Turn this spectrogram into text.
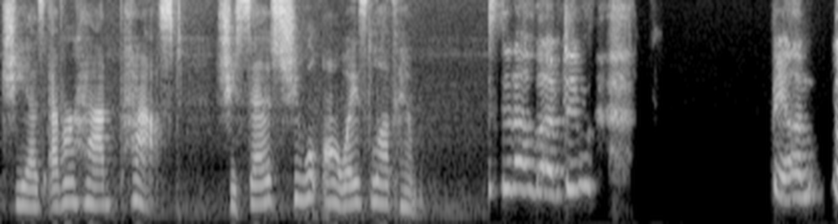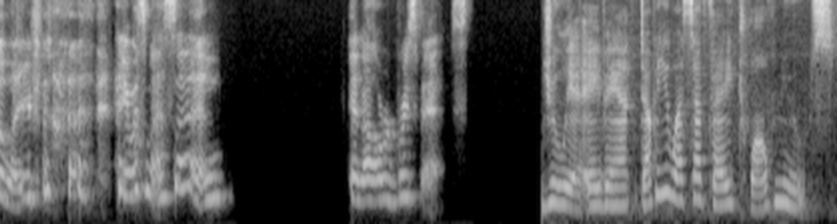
she has ever had passed, she says she will always love him. That I loved him beyond belief. he was my son in all respects. Julia Avant, WSFA 12 News.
